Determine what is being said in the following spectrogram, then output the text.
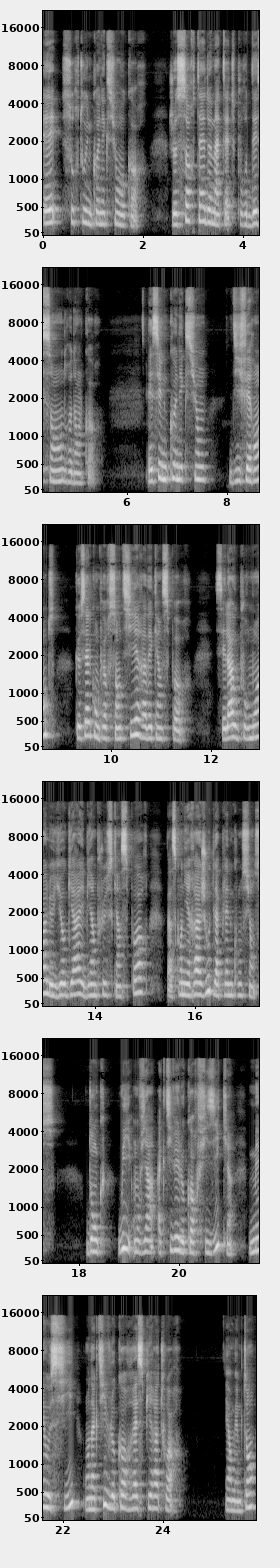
et surtout une connexion au corps. Je sortais de ma tête pour descendre dans le corps. Et c'est une connexion différente que celle qu'on peut ressentir avec un sport. C'est là où pour moi le yoga est bien plus qu'un sport parce qu'on y rajoute la pleine conscience. Donc oui, on vient activer le corps physique, mais aussi on active le corps respiratoire. Et en même temps,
